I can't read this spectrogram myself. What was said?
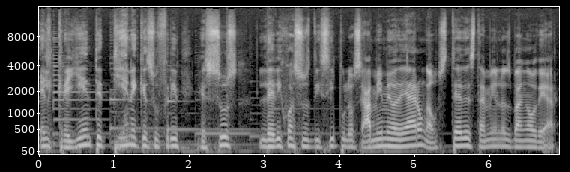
El creyente tiene que sufrir. Jesús le dijo a sus discípulos, a mí me odiaron, a ustedes también los van a odiar.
